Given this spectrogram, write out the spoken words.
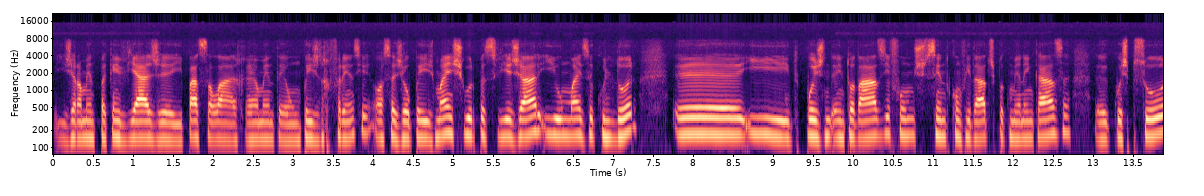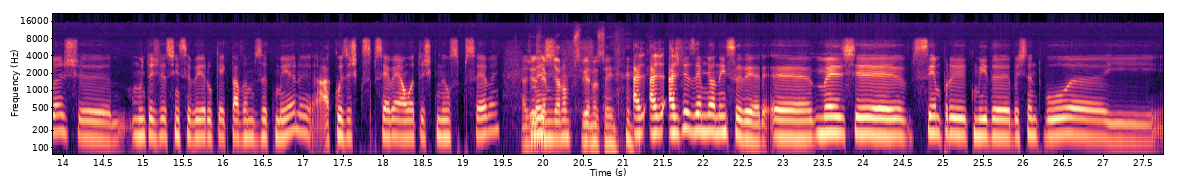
e, geralmente para quem viaja e passa lá realmente é um país de referência, ou seja, é o país mais seguro para se viajar e o mais acolhedor. Uh, e depois em toda a Ásia fomos sendo convidados para comer em casa uh, com as pessoas, muitas vezes sem saber o que é que estávamos a comer. Há coisas que se percebem, há outras que não se percebem. Às vezes é é melhor não perceber, não sei. Às, às, às vezes é melhor nem saber, mas sempre comida bastante boa e,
